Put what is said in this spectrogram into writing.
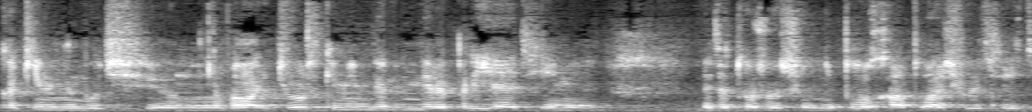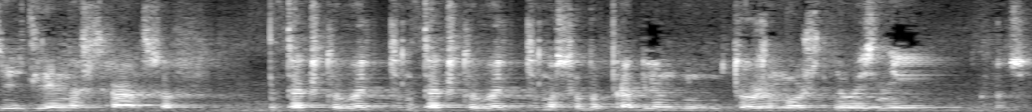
какими-нибудь волонтерскими мероприятиями. Это тоже очень неплохо оплачивается здесь для иностранцев. Так что в этом, так что в этом особо проблем тоже может не возникнуть.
